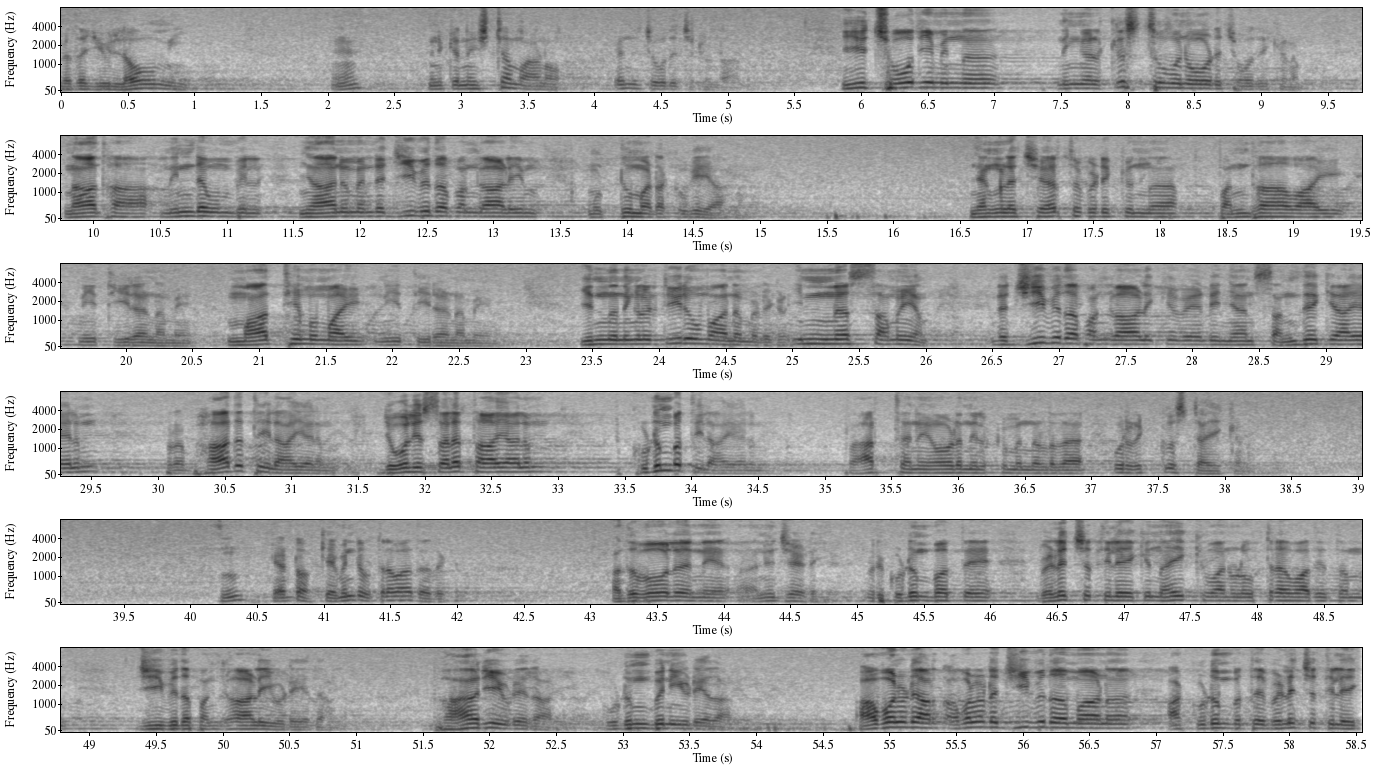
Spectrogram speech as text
Whether you love me നിനക്കെന്നെ ഇഷ്ടമാണോ എന്ന് ചോദിച്ചിട്ടുണ്ടാകും. ഈ ചോദ്യം ഇന്ന് നിങ്ങൾ ക്രിസ്തുവിനോട് ചോദിക്കണം. നാഥ നിന്റെ മുമ്പിൽ ഞാനും എന്റെ ജീവിത പങ്കാളിയും മുട്ടുമടക്കുകയാണ്. ഞങ്ങളെ ചേർത്ത് പിടിക്കുന്ന പന്ഥാവായി നീ തീരണമേ. മാധ്യമമായി നീ തീരണമേ. ഇന്ന് നിങ്ങളൊരു തീരുമാനം എടുക്കണം. ഇന്ന സമയം എന്റെ ജീവിത പങ്കാളിക്ക് വേണ്ടി ഞാൻ സന്ധ്യയ്ക്കായാലും പ്രഭാതത്തിലായാലും ജോലി സ്ഥലത്തായാലും കുടുംബത്തിലായാലും പ്രാർത്ഥനയോടെ നിൽക്കുമെന്നുള്ളത് ഒരു റിക്വസ്റ്റ് അയക്കണം. കേട്ടോ? കെവിന്റെ ഉത്തരവാദിത്തം അതൊക്കെ. അതുപോലെ തന്നെ അനുജയുടെ ഒരു കുടുംബത്തെ വെളിച്ചത്തിലേക്ക് നയിക്കുവാനുള്ള ഉത്തരവാദിത്വം ജീവിത പങ്കാളിയുടേതാണ് ഭാര്യയുടേതാണ് കുടുംബിനിയുടേതാണ്. അവളുടെ അവളുടെ ജീവിതമാണ് ആ കുടുംബത്തെ വെളിച്ചത്തിലേക്ക്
